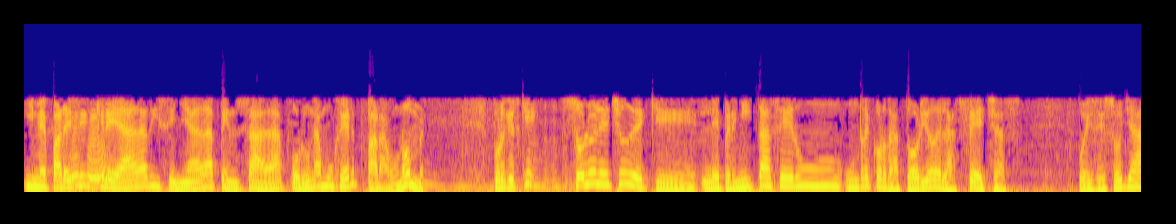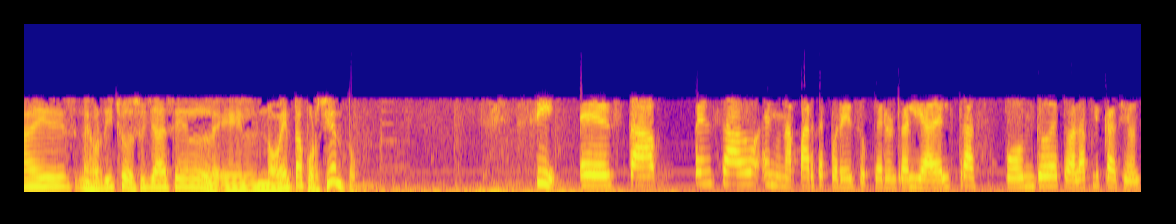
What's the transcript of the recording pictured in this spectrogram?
y me parece creada, diseñada, pensada por una mujer para un hombre. Porque es que solo el hecho de que le permita hacer un, un recordatorio de las fechas, pues eso ya es, mejor dicho, eso ya es el, el 90%. Sí, está pensado en una parte por eso, pero en realidad el trasfondo de toda la aplicación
